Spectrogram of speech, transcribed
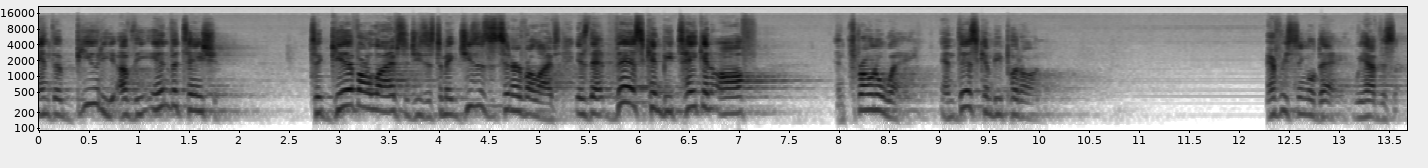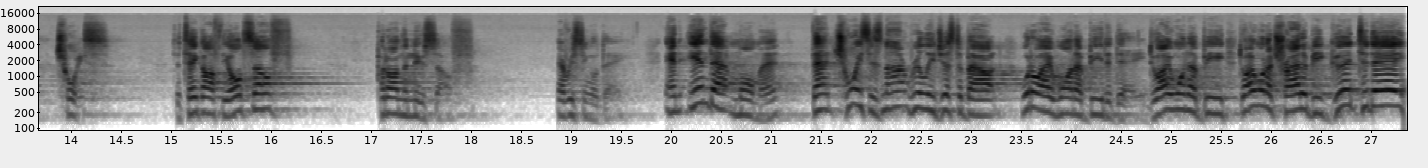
And the beauty of the invitation to give our lives to Jesus, to make Jesus the center of our lives, is that this can be taken off and thrown away, and this can be put on. Every single day, we have this choice to take off the old self put on the new self every single day. And in that moment, that choice is not really just about what do I want to be today? Do I want to be do I want to try to be good today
